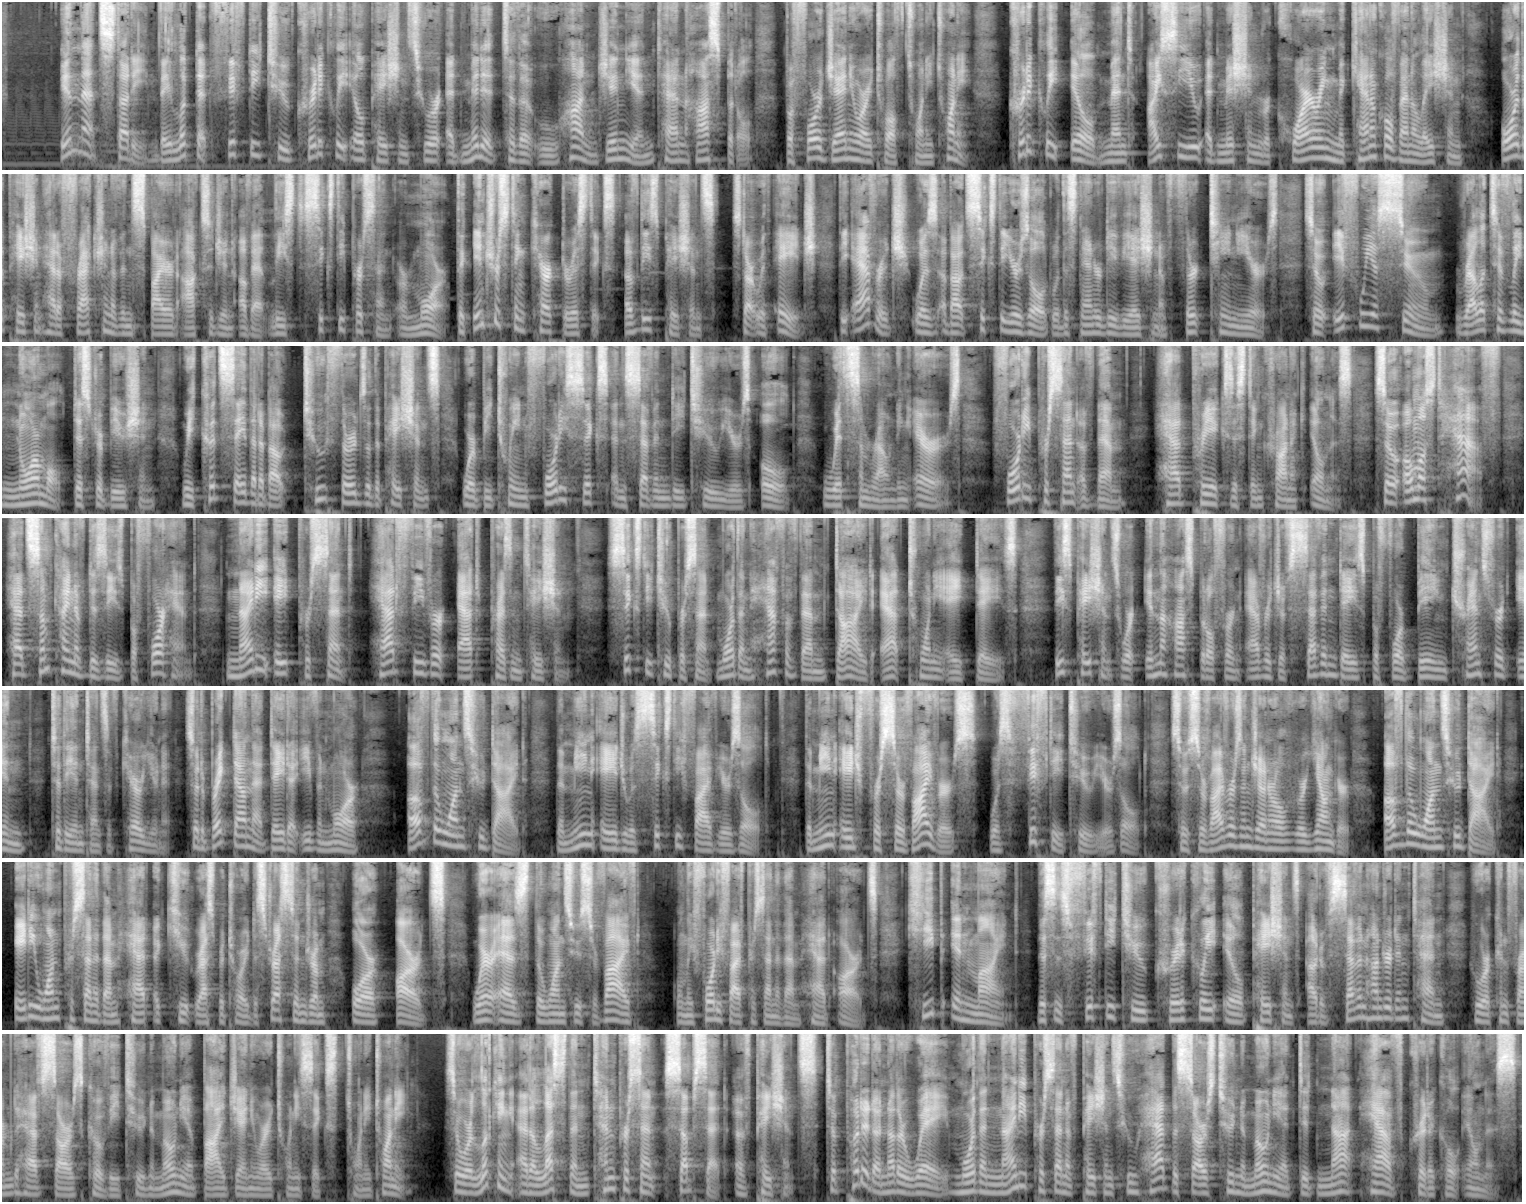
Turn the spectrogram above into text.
In that study, they looked at 52 critically ill patients who were admitted to the Wuhan Jianyin Tan Hospital before January 12, 2020. Critically ill meant ICU admission requiring mechanical ventilation or the patient had a fraction of inspired oxygen of at least 60% or more. The interesting characteristics of these patients start with age. The average was about 60 years old with a standard deviation of 13 years. So if we assume relatively normal distribution, we could say that about two thirds of the patients were between 46 and 72 years old, with some rounding errors. 40% of them had pre existing chronic illness. So almost half had some kind of disease beforehand. 98% had fever at presentation. 62%, more than half of them, died at 28 days. These patients were in the hospital for an average of seven days before being transferred in to the intensive care unit. So, to break down that data even more, Of the ones who died, the mean age was 65 years old. The mean age for survivors was 52 years old. So survivors in general were younger. Of the ones who died, 81% of them had acute respiratory distress syndrome or ARDS, whereas the ones who survived, only 45% of them had ARDS. Keep in mind, this is 52 critically ill patients out of 710 who were confirmed to have SARS CoV 2 pneumonia by January 26, 2020. So we're looking at a less than 10% subset of patients. To put it another way, more than 90% of patients who had the SARS 2 pneumonia did not have critical illness.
